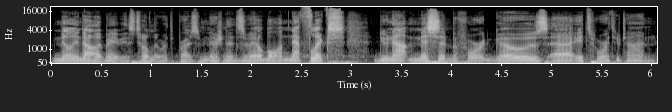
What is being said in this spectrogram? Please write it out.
Million Dollar Baby is totally worth the price of admission. It's available on Netflix. Do not miss it before it goes. Uh, it's worth your time.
